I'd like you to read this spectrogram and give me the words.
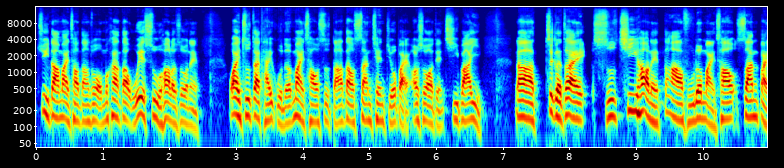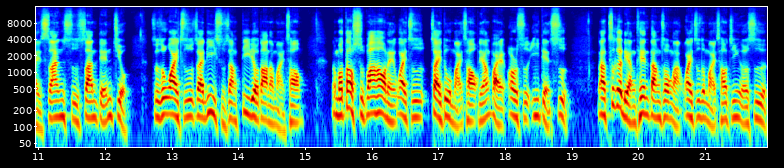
巨大卖超当中，我们看到五月十五号的时候呢，外资在台股的卖超是达到三千九百二十二点七八亿。那这个在十七号呢，大幅的买超三百三十三点九，这是外资在历史上第六大的买超。那么到十八号呢，外资再度买超两百二十一点四。那这个两天当中啊，外资的买超金额是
